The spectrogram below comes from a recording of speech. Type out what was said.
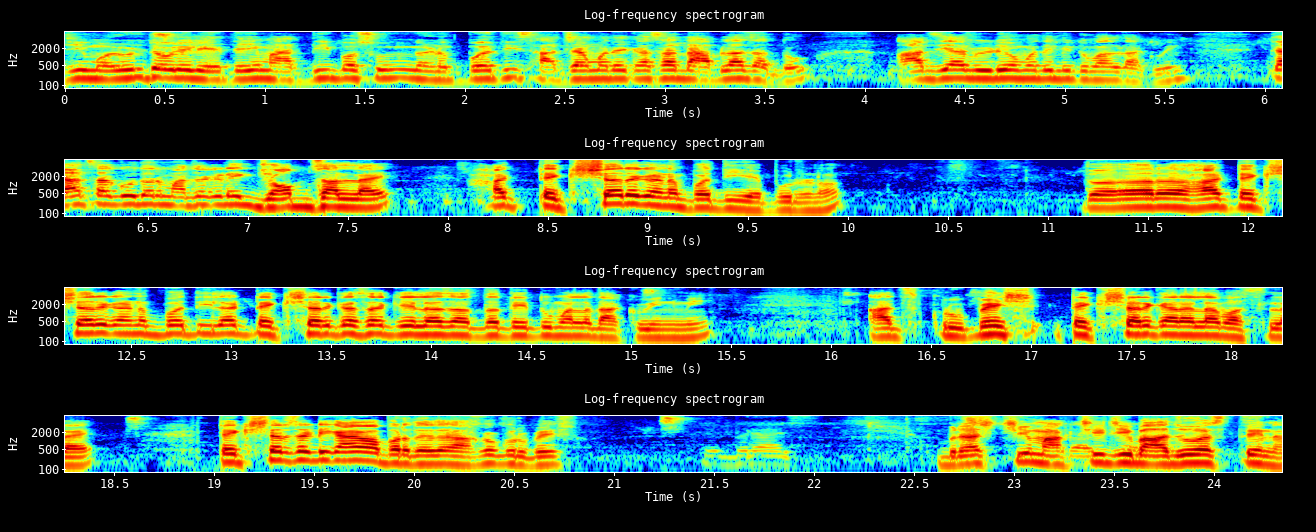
जी मळून ठेवलेली आहे ते मातीपासून गणपती साच्यामध्ये कसा दाबला जातो आज या व्हिडिओमध्ये मी तुम्हाला दाखवीन. त्याच अगोदर माझ्याकडे एक जॉब चालला आहे हा टेक्स्चर गणपती आहे पूर्ण. तर हा टेक्स्चर गणपतीला टेक्स्चर कसं केलं जातं ते तुम्हाला दाखवीन मी. आज कृपेश टेक्स्चर करायला बसला आहे टेक्स्चरसाठी काय वापरतोय दाखव कृपेश ब्रश ब्रशची मागची जी बाजू असते ना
